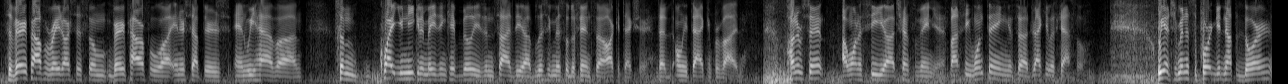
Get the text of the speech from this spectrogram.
it's a very powerful radar system, very powerful interceptors, and we have some quite unique and amazing capabilities inside the uh, ballistic missile defense uh, architecture that only THAAD can provide. 100%, I want to see uh, Transylvania. If I see one thing, it's uh, Dracula's castle. We had tremendous support getting out the door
